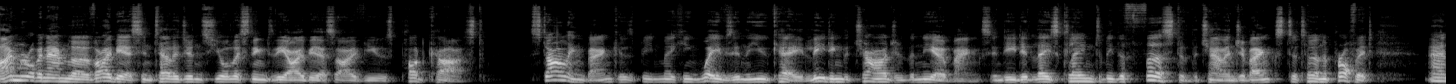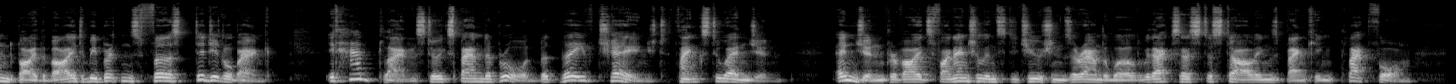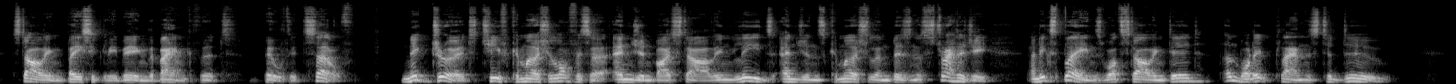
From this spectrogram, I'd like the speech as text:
I'm Robin Amlôt of IBS Intelligence. You're listening to the IBS iViews podcast. Starling Bank has been making waves in the UK, leading the charge of the neobanks. Indeed, it lays claim to be the first of the challenger banks to turn a profit, and by the by, to be Britain's first digital bank. It had plans to expand abroad, but they've changed thanks to Engine. Engine provides financial institutions around the world with access to Starling's banking platform. Starling basically being the bank that built itself. Nick Drewett, Chief Commercial Officer, Engine by Starling, leads Engine's commercial and business strategy and explains what Starling did and what it plans to do.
